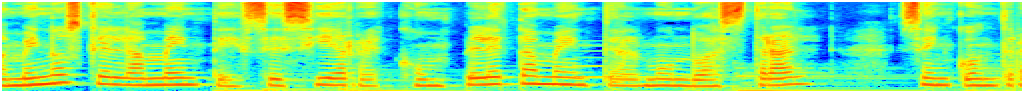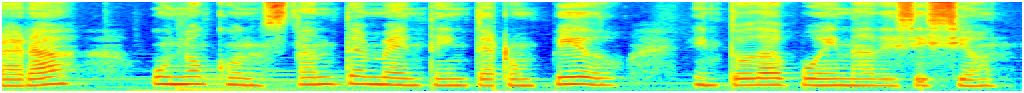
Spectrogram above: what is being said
A menos que la mente se cierre completamente al mundo astral, se encontrará uno constantemente interrumpido en toda buena decisión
